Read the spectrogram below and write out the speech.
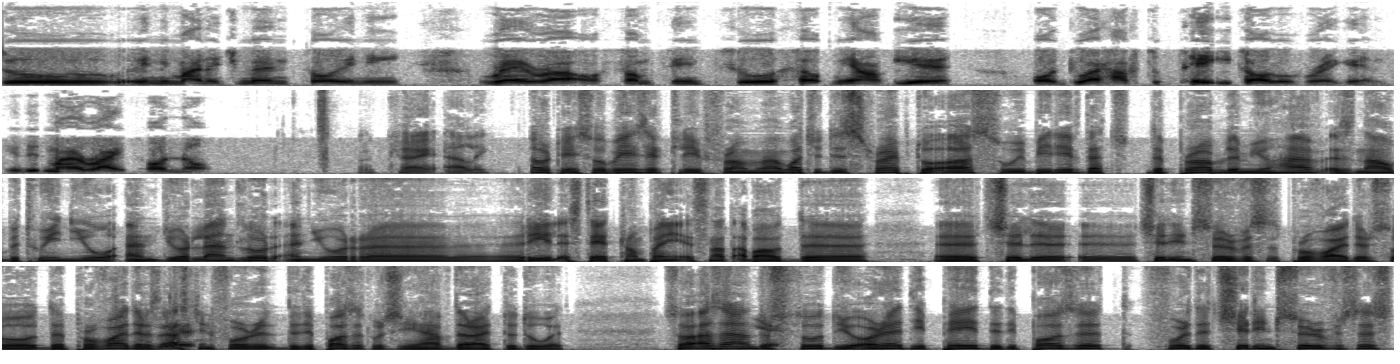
to any management or any RERA or something to help me out here? Or do I have to pay it all over again? Is it my right or no? Okay, Ali? Okay, so basically from uh, what you described to us, we believe that the problem you have is now between you and your landlord and your uh, real estate company. It's not about the uh, chill, uh, services provider. So the provider is Yes. asking for the deposit, which you have the right to do it. So as I understood, you already paid the deposit for the chilling services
